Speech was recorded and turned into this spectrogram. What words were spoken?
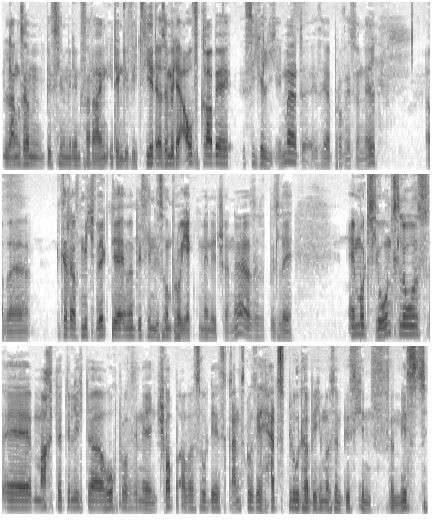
langsam ein bisschen mit dem Verein identifiziert. Also mit der Aufgabe sicherlich immer, da ist er professionell. Aber wie gesagt, auf mich wirkt er immer ein bisschen wie so ein Projektmanager. Ne? Also ein bisschen emotionslos, äh, macht natürlich da hochprofessionellen Job, aber so das ganz große Herzblut habe ich immer so ein bisschen vermisst.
